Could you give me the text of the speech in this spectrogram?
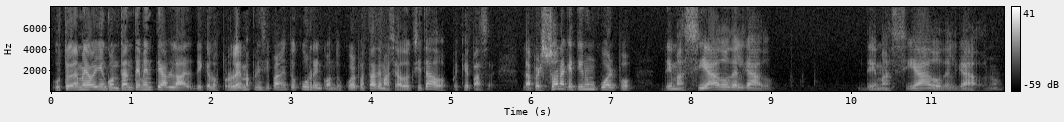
ustedes me oyen constantemente hablar de que los problemas principalmente ocurren cuando el cuerpo está demasiado excitado. Pues, ¿qué pasa? La persona que tiene un cuerpo demasiado delgado, demasiado delgado, ¿no?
